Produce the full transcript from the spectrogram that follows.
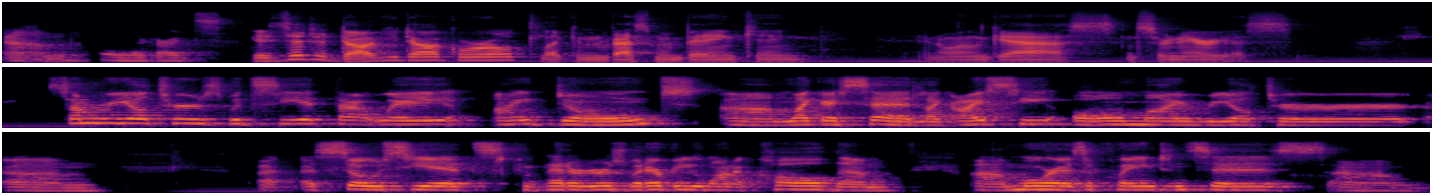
um, in regards. Is it a doggy dog world like investment banking? In oil and gas in certain areas? Some realtors would see it that way. I don't. Um, like I said, like I see all my realtor um, associates, competitors, whatever you want to call them, uh, more as acquaintances. Um,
